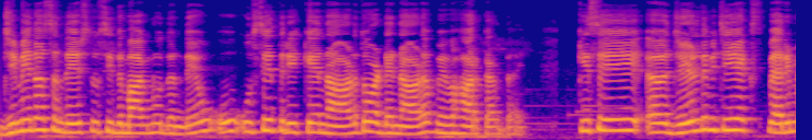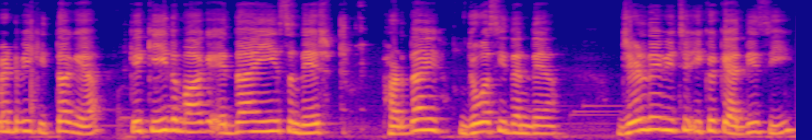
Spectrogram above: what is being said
ਜਿਵੇਂ ਦਾ ਸੰਦੇਸ਼ ਤੁਸੀਂ ਦਿਮਾਗ ਨੂੰ ਦਿੰਦੇ ਹੋ, ਉਹ ਉਸੇ ਤਰੀਕੇ ਨਾਲ, ਤੁਹਾਡੇ ਨਾਲ ਵਿਵਹਾਰ ਕਰਦਾ ਹੈ। ਕਿਸੇ ਜੇਲ੍ਹ ਦੇ ਵਿੱਚ ਇਹ ਐਕਸਪੈਰੀਮੈਂਟ ਵੀ ਕੀਤਾ ਗਿਆ ਕਿ ਕੀ ਦਿਮਾਗ ਇਦਾਂ ਹੀ ਸੰਦੇਸ਼ ਫੜਦਾ ਹੈ ਜੋ ਅਸੀਂ ਦਿੰਦੇ ਆ ਜੇਲ੍ਹ ਦੇ ਵਿੱਚ ਇੱਕ ਕੈਦੀ ਸੀ,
